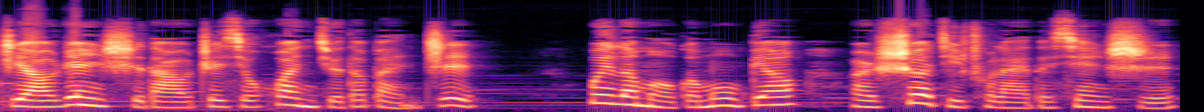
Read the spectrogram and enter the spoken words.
只要认识到这些幻觉的本质，为了某个目标而设计出来的现实，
